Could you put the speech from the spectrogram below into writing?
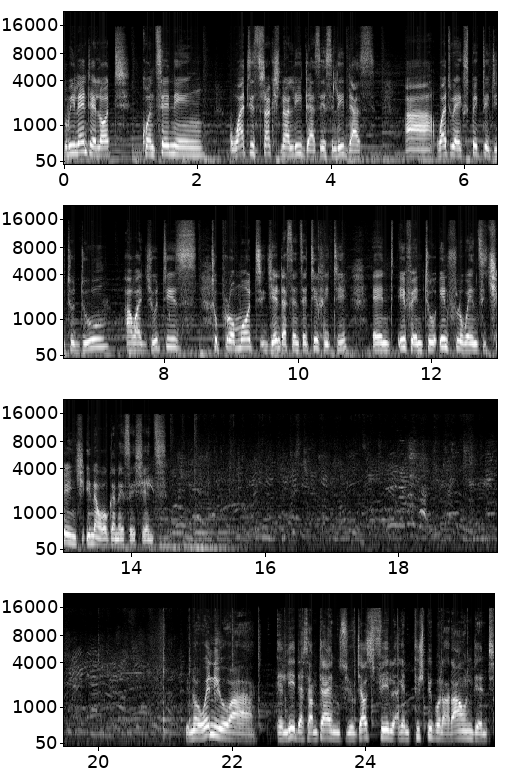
We learned a lot concerning what instructional leaders, as leaders, uh, what we're expected to do, our duties to promote gender sensitivity and even to influence change in our organizations. You know, when you are a leader, sometimes you just feel I can push people around. And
